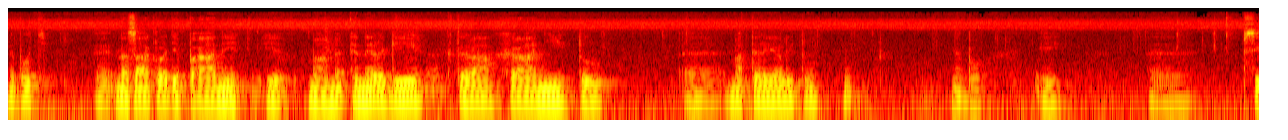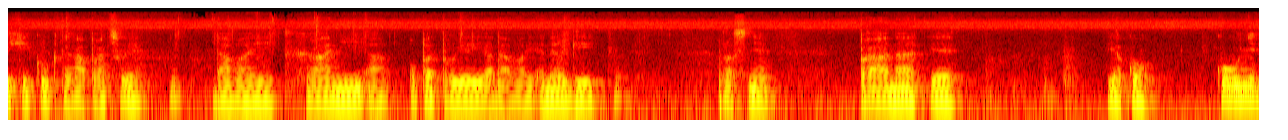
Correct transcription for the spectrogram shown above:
neboť na základě prány je, máme energii, která chrání tu eh, materialitu, hm? nebo i eh, psychiku, která pracuje. Hm? Dávají, chrání a opatruje ji a dávají energii. Hm? Vlastně prána je jako kůň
